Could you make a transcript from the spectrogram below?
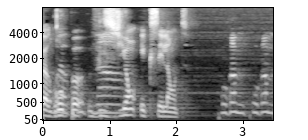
ya ya groupe vision excellente. Programme programme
